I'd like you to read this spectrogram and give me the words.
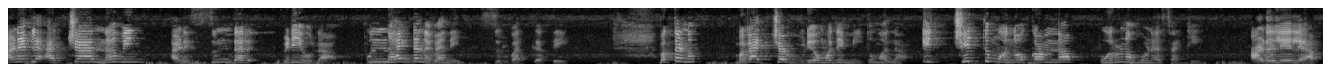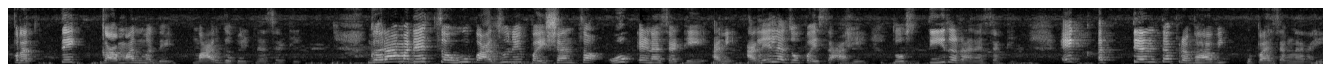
आणि आपल्या आजच्या नवीन आणि सुंदर व्हिडिओला पुन्हा एकदा नव्याने सुरुवात करते. बघताना बघा आजच्या व्हिडिओमध्ये मी तुम्हाला इच्छित मनोकामना पूर्ण होण्यासाठी अडलेल्या प्रत्येक प्रत्येक कामांमध्ये मार्ग भेटण्यासाठी. घरामध्ये चहू बाजूने पैशांचा ओघ येण्यासाठी आणि आलेला जो पैसा आहे तो स्थिर राहण्यासाठी एक अत्यंत प्रभावी उपाय सांगणार आहे.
